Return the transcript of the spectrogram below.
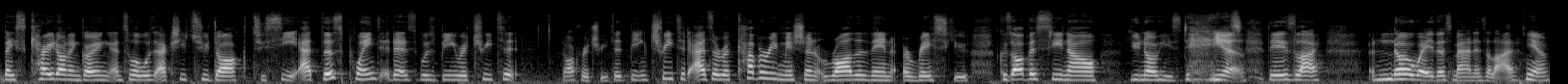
they carried on and going until it was actually too dark to see. At this point, it is, was being retreated. Not retreated, being treated as a recovery mission rather than a rescue. Because obviously now you know he's dead. Yeah. There's like no way this man is alive. Yeah.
